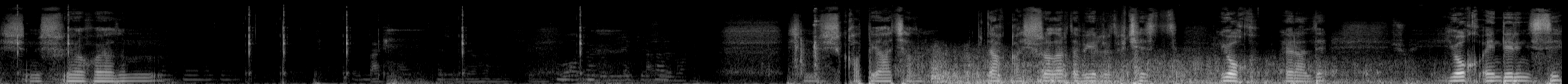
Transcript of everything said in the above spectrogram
Şunu şuraya koyalım. Şimdi şu kapıyı açalım. Bir dakika şuralarda bir yerlerde bir chest yok herhalde. Yok en derincisi.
